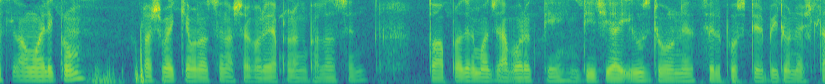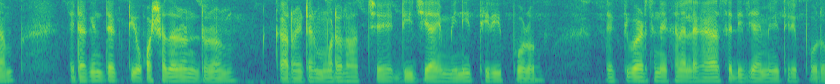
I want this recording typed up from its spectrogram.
আসসালামু আলাইকুম। আপনারা সবাই কেমন আছেন? আশা করি আপনারা ভালো আছেন। তো আপনাদের মাঝে আবার একটি ডিজিআই ইউজ ড্রোনের সেল পোস্টের ভিডিও নিয়ে আসলাম। এটা কিন্তু একটি অসাধারণ ড্রোন কারণ এটার মডেল হচ্ছে ডিজিআই মিনি থ্রি প্রো দেখতে পাচ্ছেন এখানে লেখা আছে ডিজিআই মিনি থ্রি প্রো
